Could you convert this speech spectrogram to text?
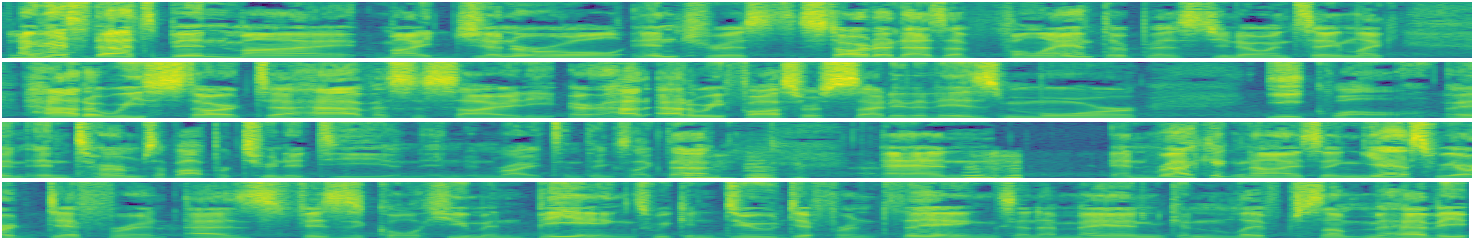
yeah. I guess that's been my my general interest. Started as a philanthropist, you know, and saying like, how do we start to have a society, or how, how do we foster a society that is more equal in, in terms of opportunity and, and, and rights and things like that, mm-hmm. and mm-hmm. And recognizing yes, we are different as physical human beings. We can do different things, and a man can lift something heavy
